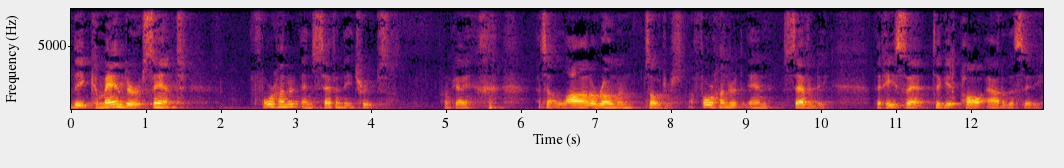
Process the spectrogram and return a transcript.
the commander sent 470 troops. Okay? That's a lot of Roman soldiers. 470 that he sent to get Paul out of the city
